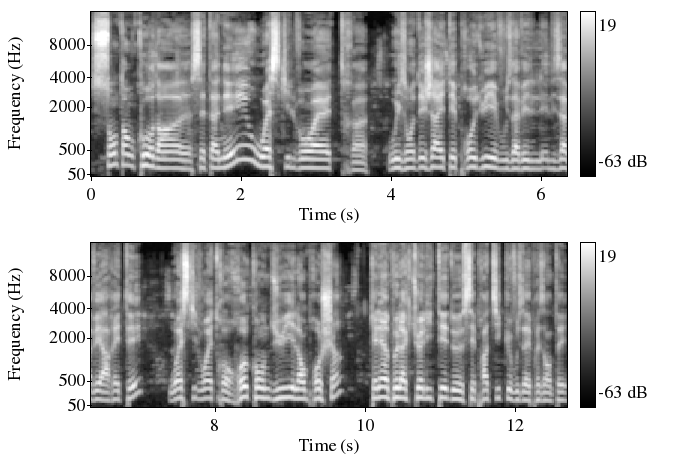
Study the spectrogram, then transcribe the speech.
sont en cours dans euh, cette année ou est-ce qu'ils vont être ou ils ont déjà été produits et vous avez les avez arrêtés ou est-ce qu'ils vont être reconduits l'an prochain? Quelle est un peu l'actualité de ces pratiques que vous avez présentées?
